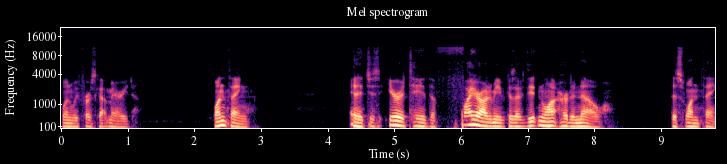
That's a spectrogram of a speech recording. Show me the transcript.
when we first got married. One thing. And it just irritated the fire out of me because I didn't want her to know this one thing.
